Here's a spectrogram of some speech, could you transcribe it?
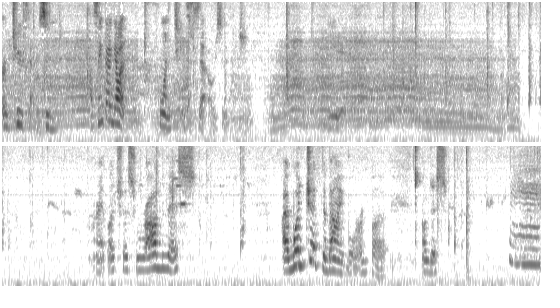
or 2,000? I think I got 20,000. Yeah. Alright, let's just rob this. I would check the bounty board, but I'll just... Eh,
